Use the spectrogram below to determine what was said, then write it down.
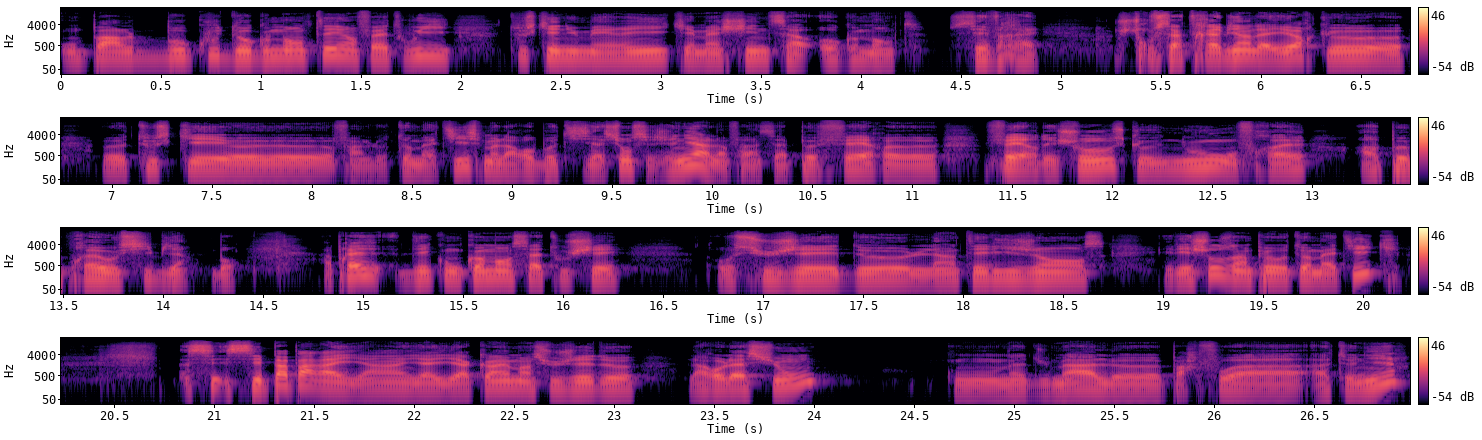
on parle beaucoup d'augmenter en fait. Oui, tout ce qui est numérique et machine, ça augmente, c'est vrai. Je trouve ça très bien d'ailleurs que euh, tout ce qui est euh, enfin, l'automatisme, la robotisation, c'est génial. Enfin, ça peut faire, euh, faire des choses que nous, on ferait à peu près aussi bien. Bon, après, dès qu'on commence à toucher au sujet de l'intelligence et des choses un peu automatiques, c'est pas pareil. Hein. Il y, a quand même un sujet de la relation qu'on a du mal parfois à, tenir,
